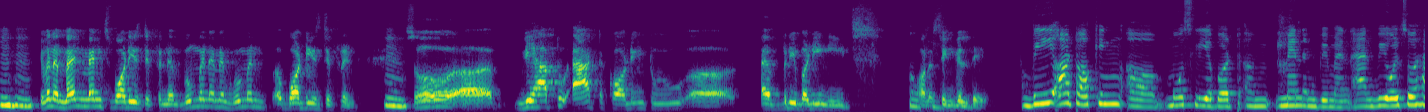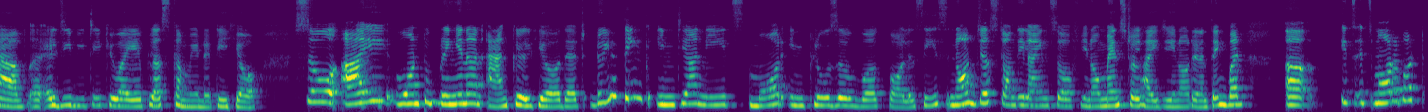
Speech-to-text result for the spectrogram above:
Mm-hmm. Even a man man's body is different. A woman and a woman body is different. Mm. So uh, we have to act according to uh, everybody needs okay. on a single day we are talking uh, mostly about um, men and women and we also have lgbtqia plus community here so I want to bring in an angle here that do you think India needs more inclusive work policies, not just on the lines of you know menstrual hygiene or anything, but uh, it's it's more about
